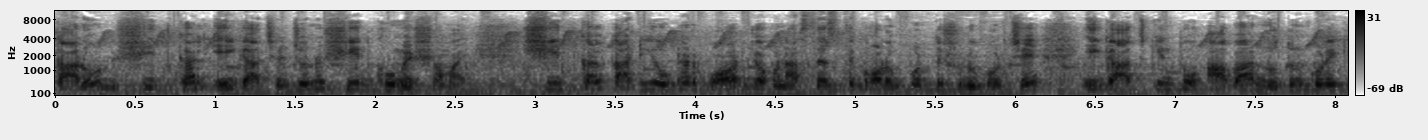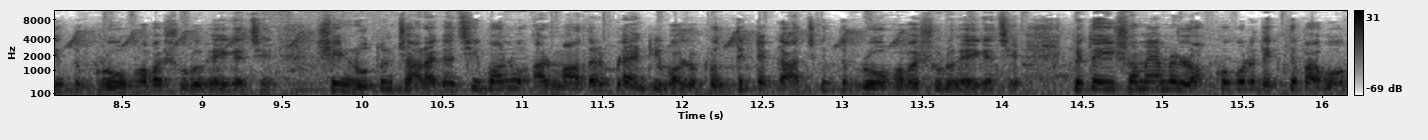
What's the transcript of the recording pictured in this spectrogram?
কারণ শীতকাল এই গাছের জন্য শীত ঘুমের সময়। শীতকাল কাটিয়ে ওঠার পর যখন আস্তে আস্তে গরম পড়তে শুরু করছে, এই গাছ কিন্তু আবার নতুন করে কিন্তু গ্রো হওয়া শুরু হয়ে গেছে। সেই নতুন চারা গাছই বলো আর মাদার প্ল্যান্টই বলো, প্রত্যেকটা গাছ কিন্তু গ্রো হওয়া শুরু হয়ে গেছে। কিন্তু এই সময় আমরা লক্ষ্য করে দেখতে পাবো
